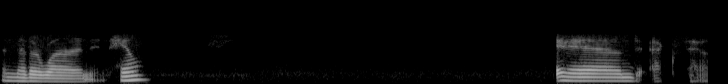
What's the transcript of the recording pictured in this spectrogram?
Another one. Inhale. And exhale.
